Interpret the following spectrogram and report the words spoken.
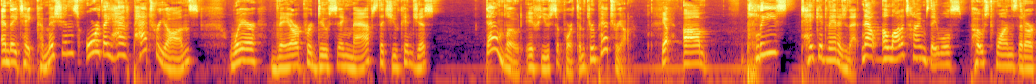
and they take commissions or they have Patreons where they are producing maps that you can just download if you support them through Patreon Yep. Um, please take advantage of that. Now, a lot of times they will post ones that are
